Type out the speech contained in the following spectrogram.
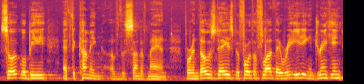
so it will be at the coming of the Son of Man. For in those days before the flood, they were eating and drinking,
